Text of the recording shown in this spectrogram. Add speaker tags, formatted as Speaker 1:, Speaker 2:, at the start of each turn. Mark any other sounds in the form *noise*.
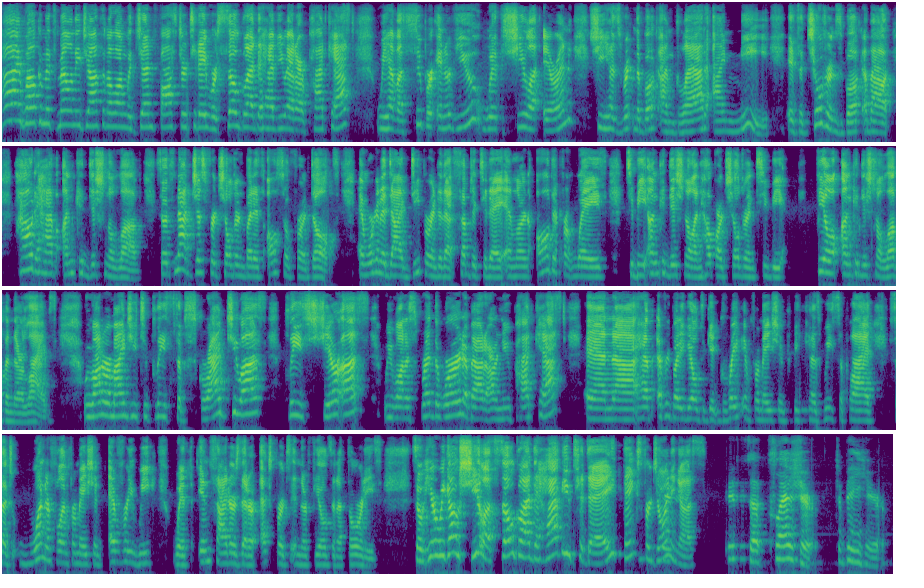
Speaker 1: Hi, welcome. It's Melanie Johnson along with Jen Foster. Today, we're so glad to have you at our podcast. We have a super interview with Sheila Aaron. She has written the book, I'm Glad I'm Me. It's a children's book about how to have unconditional love. So it's not just for children, but it's also for adults. And we're going to dive deeper into that subject today and learn all different ways to be unconditional and help our children to be feel unconditional love in their lives. We want to remind you to please subscribe to us, please share us. We want to spread the word about our new podcast and uh, have everybody be able to get great information because we supply such wonderful information every week with insiders that are experts in their fields and authorities. So here we go. Sheila, so glad to have you today. Thanks for joining us.
Speaker 2: It's a pleasure to be here.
